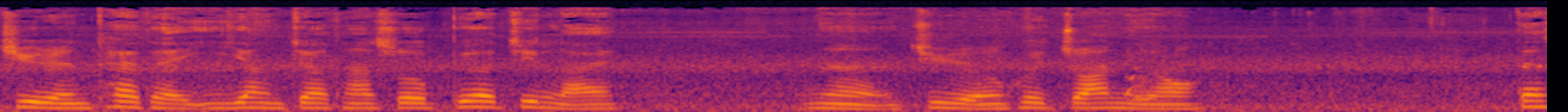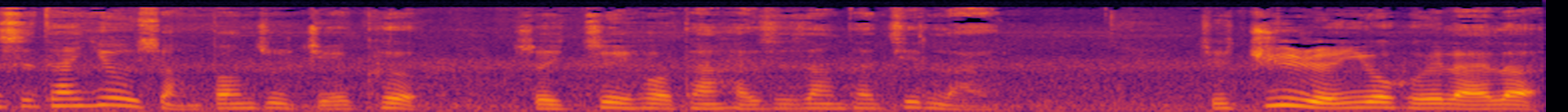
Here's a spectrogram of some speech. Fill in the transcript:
巨人太太一样叫他说不要进来，那巨人会抓你哦。但是他又想帮助杰克，所以最后他还是让他进来。就巨人又回来了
